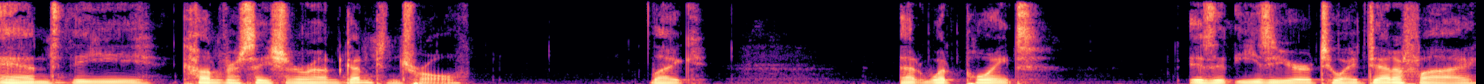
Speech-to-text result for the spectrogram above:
and the conversation around gun control. Like, at what point is it easier to identify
